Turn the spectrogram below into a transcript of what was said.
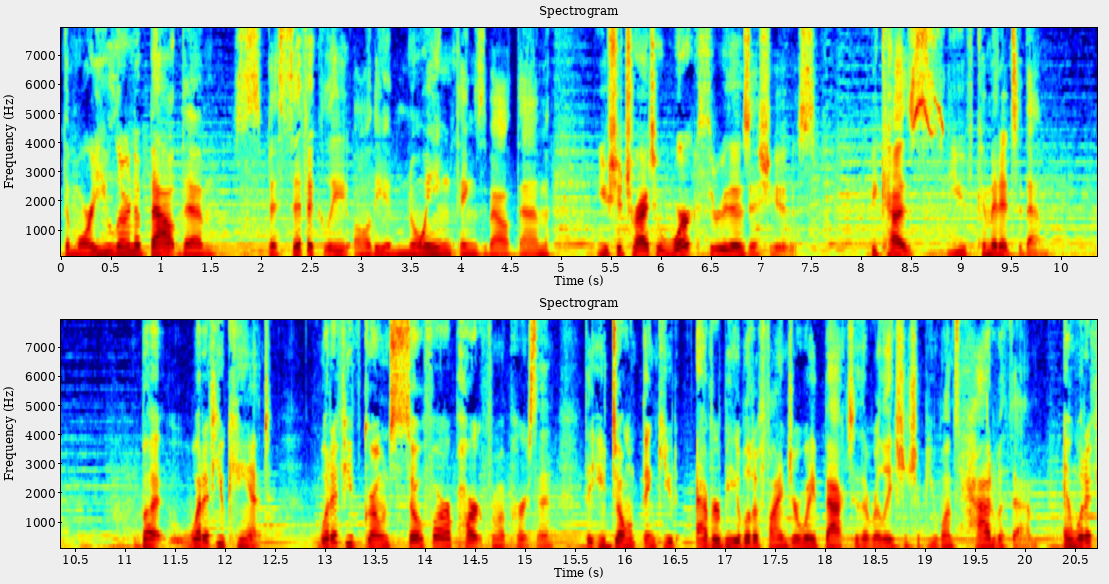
the more you learn about them, specifically all the annoying things about them, you should try to work through those issues because you've committed to them. But what if you can't? What if you've grown so far apart from a person that you don't think you'd ever be able to find your way back to the relationship you once had with them? And what if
